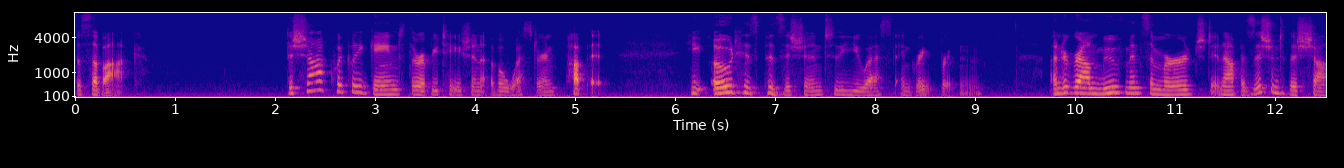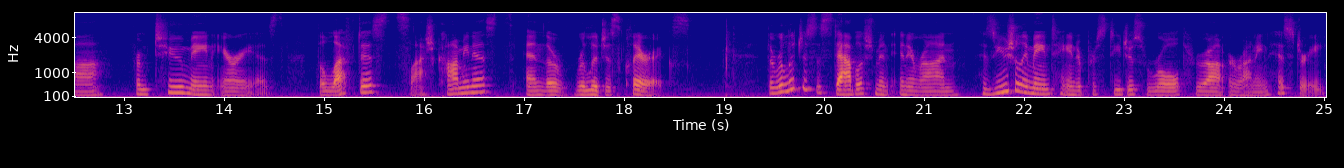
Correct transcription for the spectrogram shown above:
the Savak. The Shah quickly gained the reputation of a Western puppet. He owed his position to the US and Great Britain. Underground movements emerged in opposition to the Shah from two main areas, the leftists slash communists and the religious clerics. The religious establishment in Iran has usually maintained a prestigious role throughout Iranian history.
